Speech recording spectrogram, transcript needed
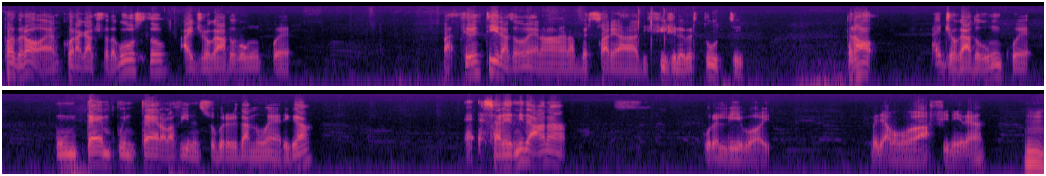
Poi però è ancora calcio d'agosto, hai giocato comunque... Beh, Fiorentina secondo me è una- un'avversaria difficile per tutti, però hai giocato comunque un tempo intero alla fine in superiorità numerica. Eh, Salernitana, pure lì poi, vediamo come va a finire. Eh. Mm.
